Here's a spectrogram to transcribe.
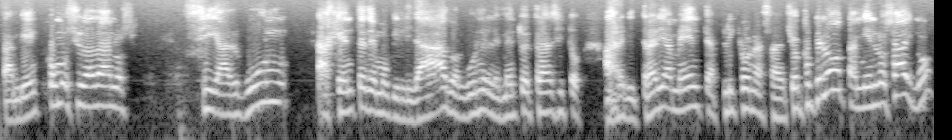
también como ciudadanos, si algún agente de movilidad o algún elemento de tránsito arbitrariamente aplica una sanción, porque luego también los hay, ¿no?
